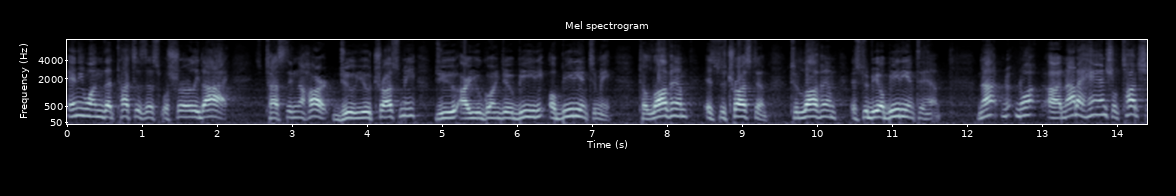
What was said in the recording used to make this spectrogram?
Anyone that touches this will surely die. Testing the heart. Do you trust me? Do you, are you going to be obedient to me? To love him is to trust him. To love him is to be obedient to him. Not, not, uh, not a hand shall touch,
